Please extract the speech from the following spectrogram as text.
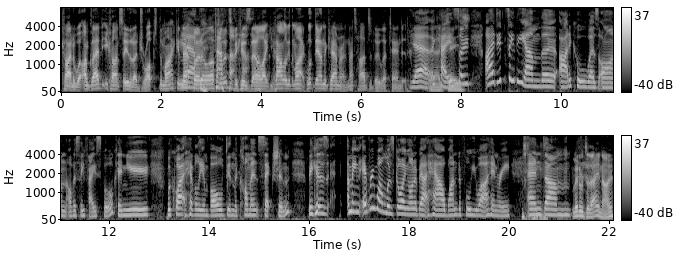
Kind of well. I'm glad that you can't see that I dropped the mic in that Yeah. photo afterwards because they were like, you can't look at the mic, look down the camera, and that's hard to do left-handed. Yeah, Yeah, okay. geez. so I did see the um the article was on obviously Facebook and you were quite heavily involved in the comments section because I mean everyone was going on about how wonderful you are, Henry. And um Little do they know.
